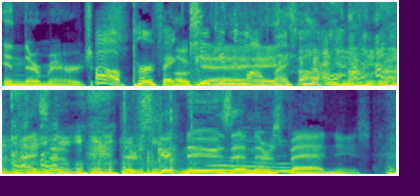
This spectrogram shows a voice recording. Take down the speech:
in their marriages. Oh, perfect. Keeping them off my phone. So there's good news and there's bad news. All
